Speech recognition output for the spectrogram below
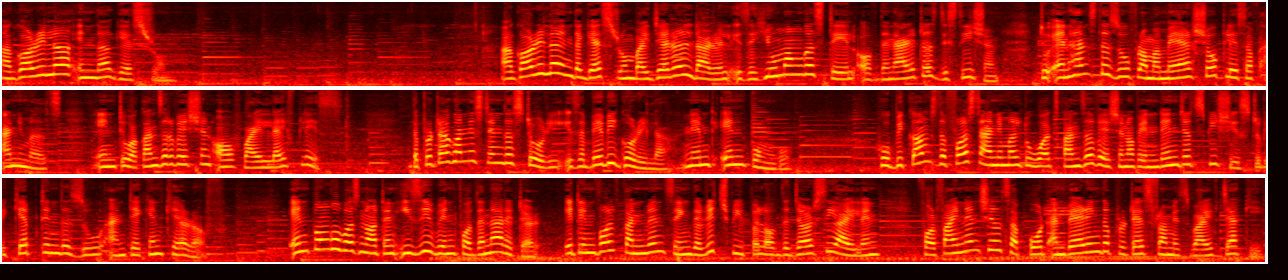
A Gorilla in the Guest Room. A Gorilla in the Guest Room by Gerald Durrell is a humongous tale of the narrator's decision to enhance the zoo from a mere showplace of animals into a conservation of wildlife place. The protagonist in the story is a baby gorilla named Npongo, who becomes the first animal towards conservation of endangered species to be kept in the zoo and taken care of. Npongo was not an easy win for the narrator. It involved convincing the rich people of the Jersey Island for financial support and bearing the protest from his wife Jackie.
